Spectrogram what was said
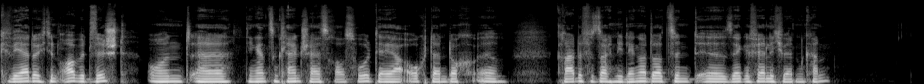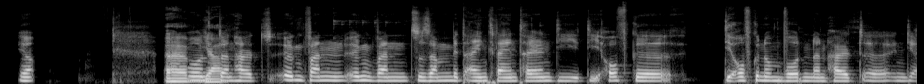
quer durch den Orbit wischt und äh, den ganzen kleinen Scheiß rausholt, der ja auch dann doch ähm, gerade für Sachen, die länger dort sind, äh, sehr gefährlich werden kann. Ja. Ähm, und ja, dann halt irgendwann, irgendwann zusammen mit allen kleinen Teilen, die, die aufge, die aufgenommen wurden, dann halt äh, in die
